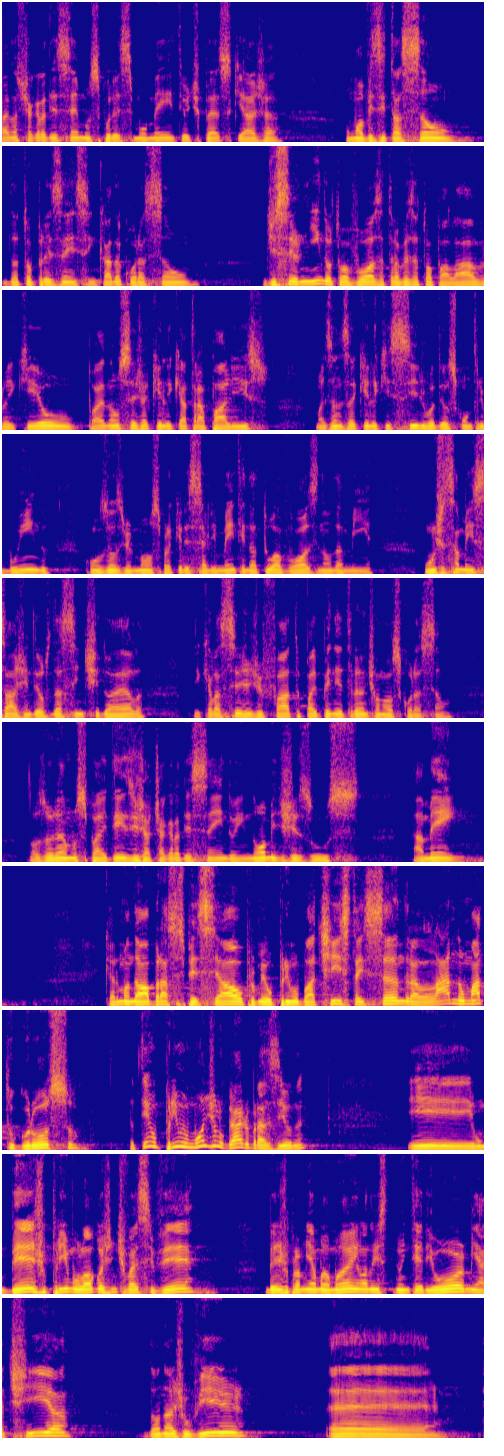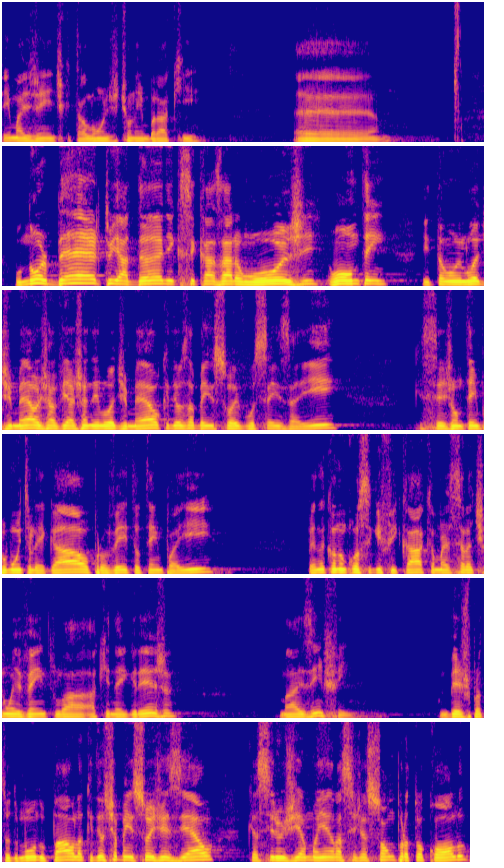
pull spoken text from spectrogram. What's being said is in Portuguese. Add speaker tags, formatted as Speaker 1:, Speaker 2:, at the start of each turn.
Speaker 1: Pai, nós te agradecemos por esse momento e eu te peço que haja uma visitação da tua presença em cada coração, discernindo a tua voz através da tua palavra e que eu, Pai, não seja aquele que atrapalhe isso, mas antes aquele que sirva, Deus, contribuindo com os meus irmãos para que eles se alimentem da tua voz e não da minha. Unge essa mensagem, Deus, dá sentido a ela e que ela seja de fato, Pai, penetrante ao nosso coração. Nós oramos, Pai, desde já te agradecendo, em nome de Jesus. Amém. Quero mandar um abraço especial para o meu primo Batista e Sandra, lá no Mato Grosso. Eu tenho primo em um monte de lugar do Brasil, né? E um beijo, primo, logo a gente vai se ver. Beijo para minha mamãe lá no interior, minha tia, Dona Juvir. É... Tem mais gente que está longe, deixa eu lembrar aqui. É... O Norberto e a Dani que se casaram hoje, ontem, e estão em lua de mel, já viajando em lua de mel. Que Deus abençoe vocês aí. Que seja um tempo muito legal. Aproveita o tempo aí. Pena que eu não consegui ficar, que a Marcela tinha um evento lá aqui na igreja. Mas enfim. Um beijo para todo mundo. Paula, que Deus te abençoe, Gesiel. Que a cirurgia amanhã ela seja só um protocolo.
